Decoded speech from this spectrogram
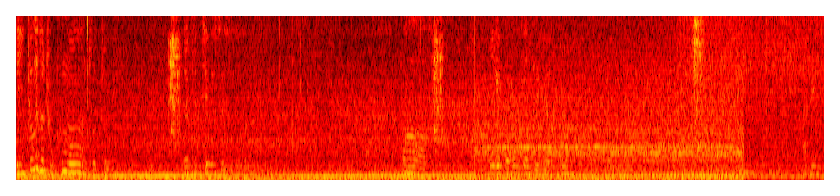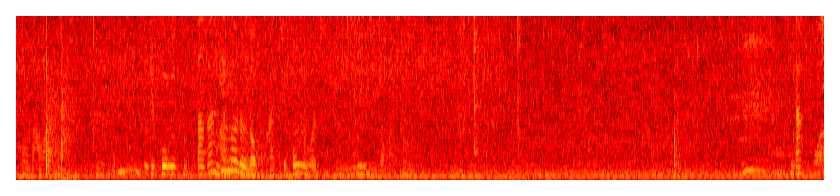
이쪽이 더 좋구먼 저쪽이. 이렇게 찍을 수 있었어 와 이게 거북선 대교야? 아직 더 나와. 이게 고기 굽다가 해물을 넣고 같이 볶는 거지. 뭔지 너가 좀. 낙지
